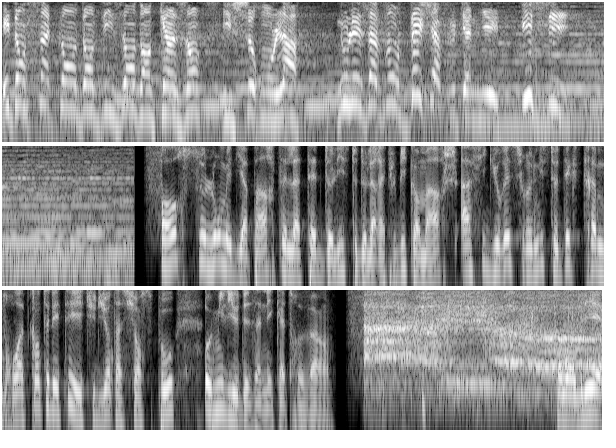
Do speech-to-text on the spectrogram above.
Et dans 5 ans, dans 10 ans, dans 15 ans, ils seront là. Nous les avons déjà vu gagner, ici. Or, selon Mediapart, la tête de liste de La République En Marche a figuré sur une liste d'extrême droite quand elle était étudiante à Sciences Po au milieu des années 80. Comment oublier?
